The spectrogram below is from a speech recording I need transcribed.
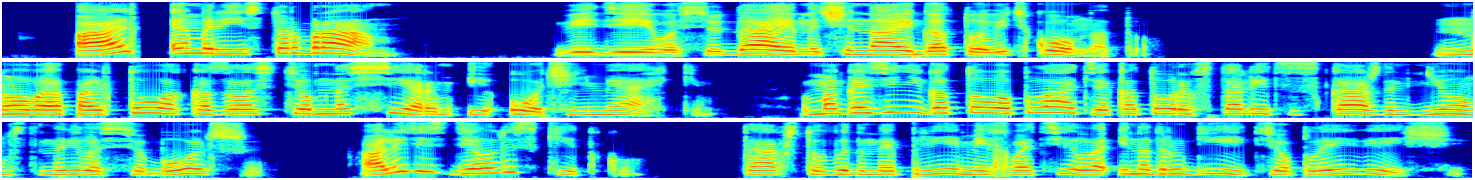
— Альт Эмри Сторбран. Веди его сюда и начинай готовить комнату. Новое пальто оказалось темно-серым и очень мягким. В магазине готового платья, которых в столице с каждым днем становилось все больше, а Лиде сделали скидку. Так что выданной премии хватило и на другие теплые вещи.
